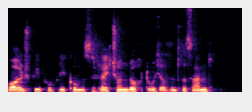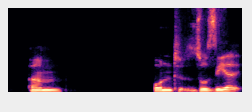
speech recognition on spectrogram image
Rollenspielpublikum ist es vielleicht schon doch durchaus interessant. Ähm, und so sehr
